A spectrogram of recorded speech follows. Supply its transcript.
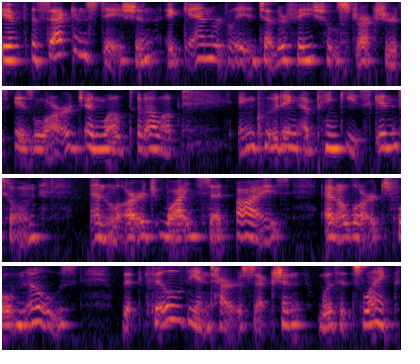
If the second station, again related to other facial structures, is large and well developed, including a pinky skin tone and large wide set eyes and a large full nose that fills the entire section with its length,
